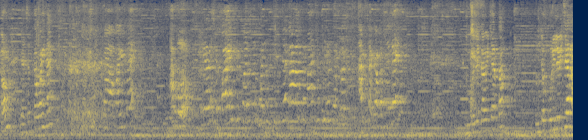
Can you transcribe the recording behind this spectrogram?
काहून? याच्यात का वाईट आहे? का विचारता. तुमच्या पुरीला विचारा.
